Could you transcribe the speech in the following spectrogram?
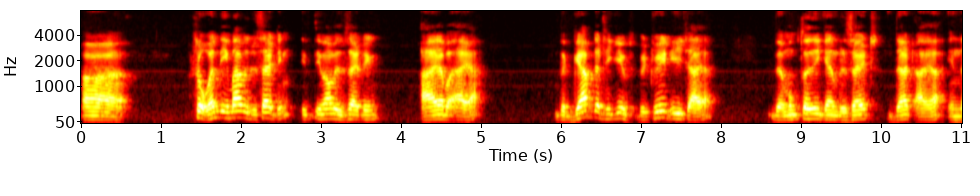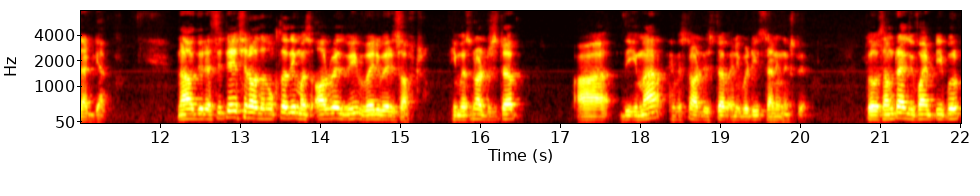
uh, so when the Imam is reciting, if the Imam is reciting ayah by ayah, the gap that he gives between each ayah, the Muqtadi can recite that ayah in that gap. Now the recitation of the Muqtadi must always be very, very soft. He must not disturb uh, the imam he must not disturb anybody standing next to him. So sometimes you find people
